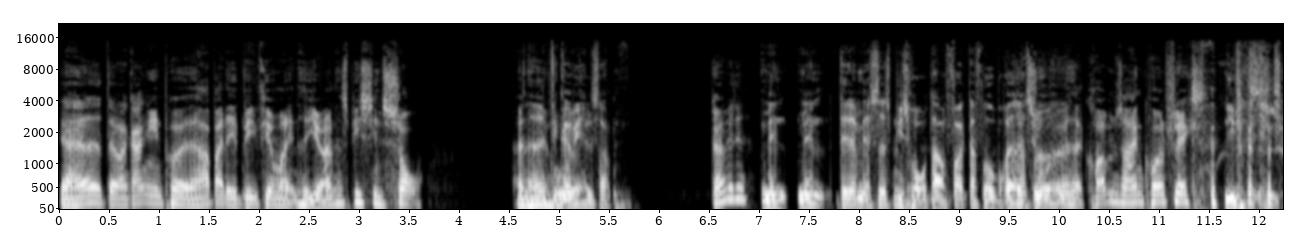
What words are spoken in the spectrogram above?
Jeg havde, der var engang en på jeg arbejdede i B-firma, en hed Jørgen, han spiste sin sår. Han havde i Det gør vi alle sammen. Gør vi det? Men, men det der med at sidde og spise hår, der er jo folk, der får opereret Der sådan tog, hvad noget. hedder, kroppens egen cornflakes. Lige præcis.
